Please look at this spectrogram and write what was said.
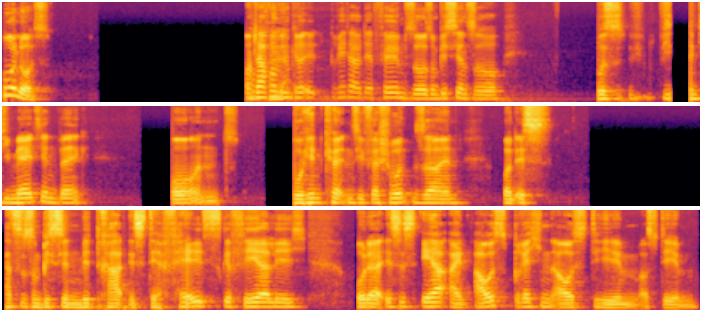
Spurlos. Und okay. darum dreht halt der Film so, so ein bisschen so, wo, wie sind die Mädchen weg und wohin könnten sie verschwunden sein und ist, hast du so ein bisschen mitraten, ist der Fels gefährlich oder ist es eher ein Ausbrechen aus dem, aus dem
